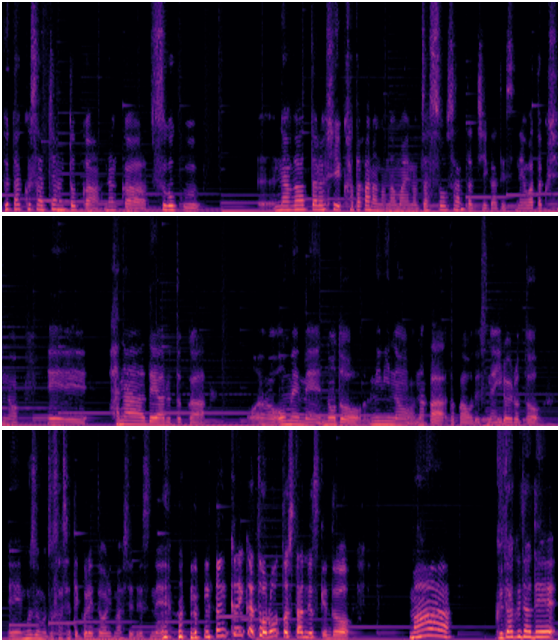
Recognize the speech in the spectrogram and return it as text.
ー、ブタクサちゃんとか、なんかすごく長新しいカタカナの名前の雑草さんたちがですね、私の、えー、鼻であるとか、お目目、喉、耳の中とかをですね、いろいろと、えー、ムズムズさせてくれておりましてですね、何回か撮ろうとしたんですけど、まあ、グダグダで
